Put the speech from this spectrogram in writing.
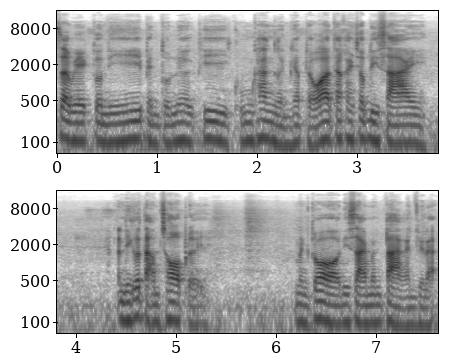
s r x ตัวนี้เป็นตัวเลือกที่คุ้มค่าเงินครับ แต่ว่าถ้าใครชอบดีไซน์ อันนี้ก็ตามชอบเลย มันก็ดีไซน์มันต่างกันอยู่แล้ว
